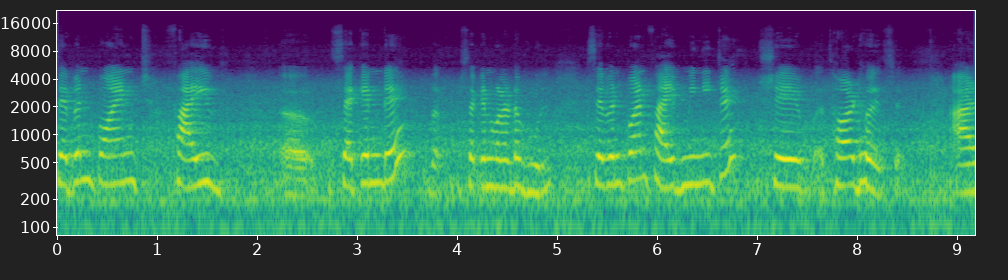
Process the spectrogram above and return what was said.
সেভেন পয়েন্ট ফাইভ সেকেন্ডে সেকেন্ড বলাটা ভুল সেভেন পয়েন্ট ফাইভ মিনিটে সে থার্ড হয়েছে। আর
